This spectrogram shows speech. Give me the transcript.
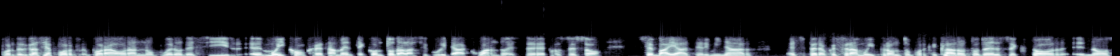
por desgracia por, por ahora no puedo decir eh, muy concretamente con toda la seguridad cuándo este proceso se vaya a terminar. Espero que será muy pronto, porque claro, todo el sector eh, nos,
